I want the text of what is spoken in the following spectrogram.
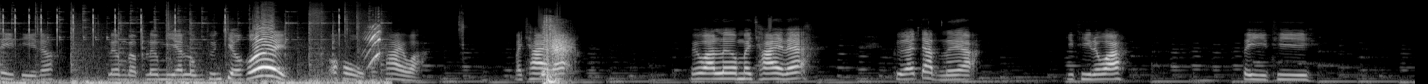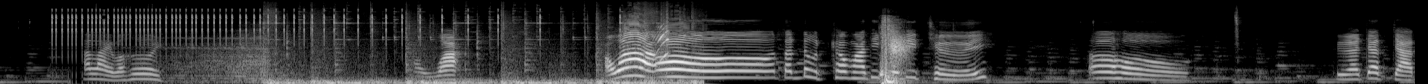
สี่ทีเนาะ เริ่มแบบเริ่มมีอารมณ์ชุนเฉียว เฮ้ย โอ้โห ไม่ใช่ว่ะ ไม่ใช่แล้วไม่ว่าเริ่มไม่ใช่แล้วเกลือจัดเลยอะกี่ทีแล้ววะสี่ที อะไรวะเฮ้ย เอาวะเอาว่าโอ้สะดุดเข้ามาที่เครดิตเฉย โอ้โหเกลือจัดจัด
